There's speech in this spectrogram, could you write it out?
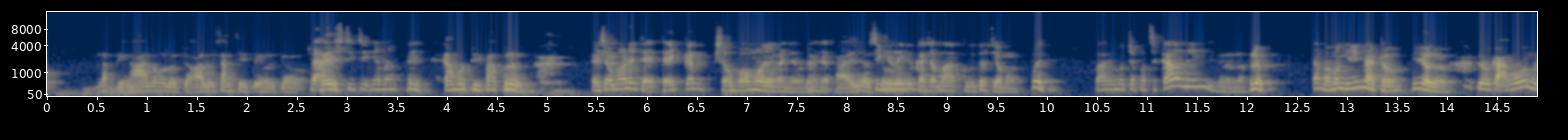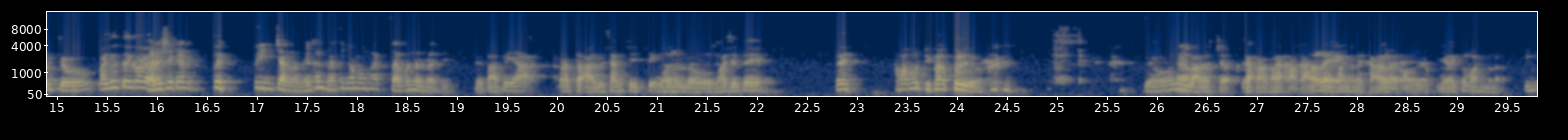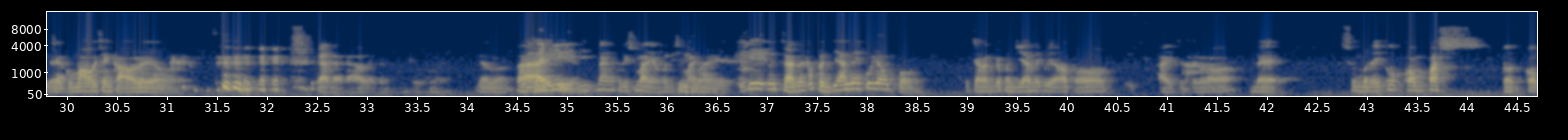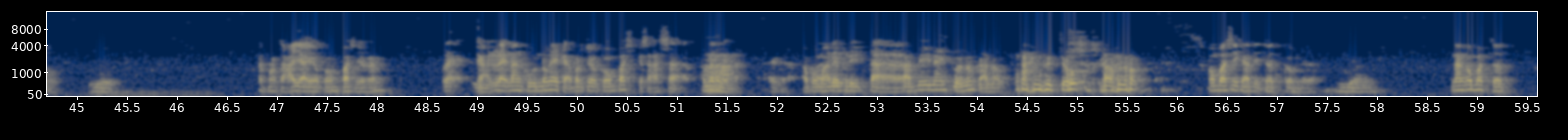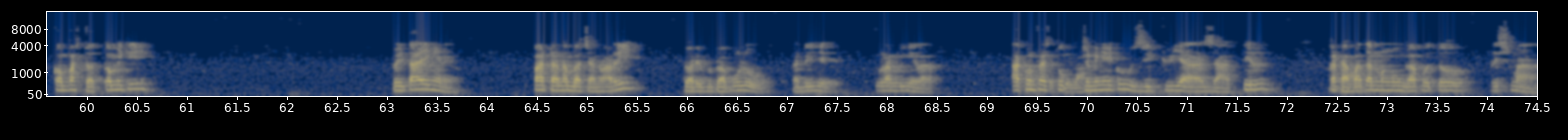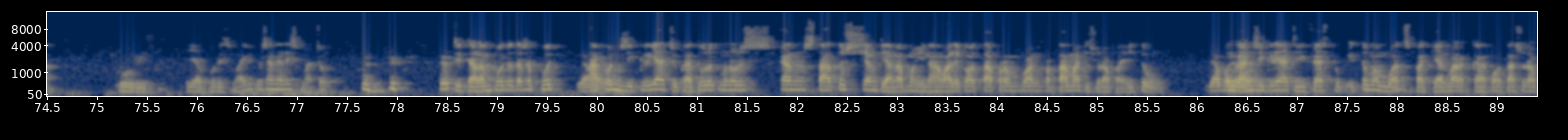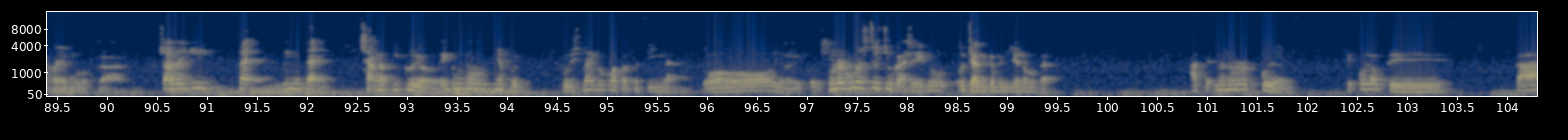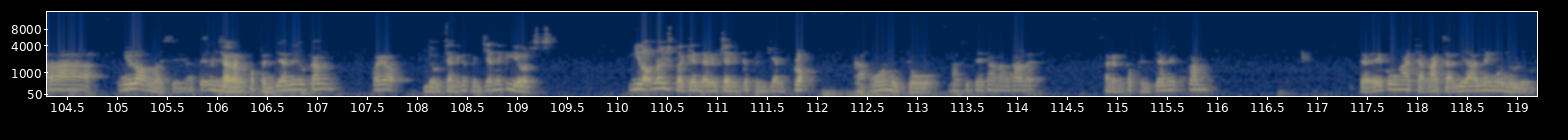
lebih nganu lho cuk alusan sithik lho cuk Lek harus titik ngono. Kamu difabel eh somone dek dek kan seumpama ya kan ya. ayo Sikile iku gak sok mlaku terus dia ngomong, "Weh, larimu cepet sekali." Loh. Loh, tambah menghina dong. Iya loh. yo gak ngono cuk maksudnya kok Harusnya kan, "Weh, pincang ngono." Ya kan berarti ngomong fakta, bener berarti. ya tapi ya rada alusan sithik ngono lho maksudnya eh awakmu difabel yo ya ngono Nah, lah. Ya, Gak gak- oleh ngono, gak oleh. Ya iku mah bener. ya aku mau sing gak oleh yo Gak gak oleh. ya Bang. Nah, nah iki nang Prisma ya, Prisma. Ya. iki ujarane kebenciane iku ya apa Ujaran kebencian iku ya apa? Ayo lo, Nek sumber iku kompas.com. Iya. Terpercaya ya kompas ya kan. Lek gak lek nang gunung ya gak percaya kompas kesasar. Bener Ah. gak? Apa mana berita? tapi nang kono kan anu cuk. Kalau Kompasigadik.com ya. iya. Nang kompas kompas.com iki berita ini pada 16 Januari 2020 tadi bulan wingi lah. Akun Facebook jenenge iku Zikria Zatil kedapatan mengunggah foto Risma. Buris iya Bu Risma. Itu tulisannya Risma cuk di dalam foto tersebut Ya, akun Zikria juga turut menuliskan status yang dianggap menghina wali kota perempuan pertama di Surabaya itu ya Unggahan ya? Zikria di Facebook itu membuat sebagian warga kota Surabaya murka. Soalnya iki tek ini tek sak ngertiku ya, iku tuh nyebut Bu Risma iku kodok betina. oh ya itu Menurutmu setuju gak sih iku ujaran kebencian apa gak? Atik menurutku ya iku lebih ke arah ngilokno sih atik ujaran kebencian itu kan koyo Ya ujaran kebencian iku ya ngilokno wis bagian dari ujaran kebencian blok. gak ngono cuk maksudnya kan angka lek ujaran kebencian itu kan dia iku ngajak-ngajak liyane ngono lho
